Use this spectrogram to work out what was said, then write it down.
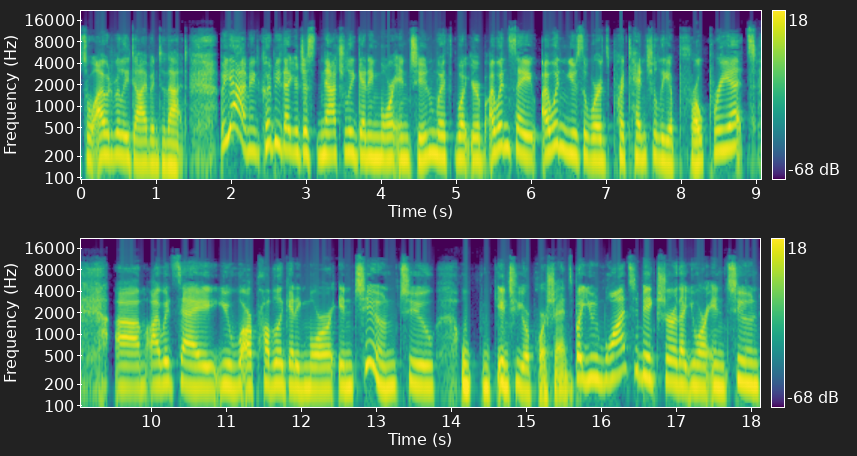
So I would really dive into that. But yeah, I mean, it could be that you're just naturally getting more in tune with what you're, I wouldn't say, I wouldn't use the words potentially appropriate. Um, I would say you are probably getting more in tune to, into your portions, but you want to make sure that you are in tune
